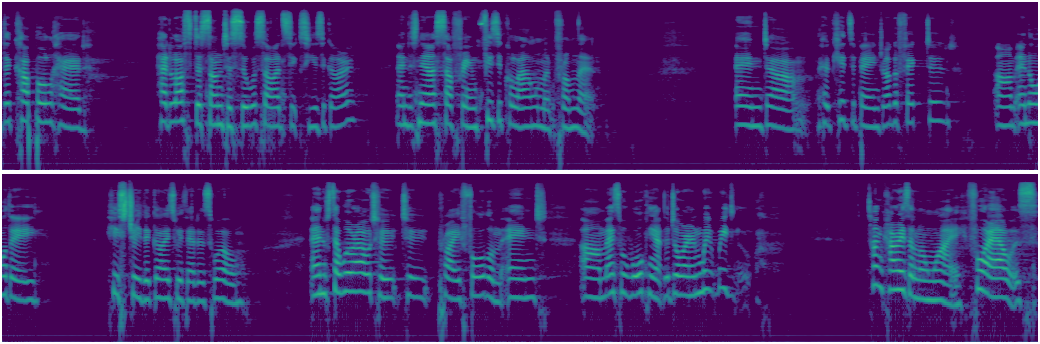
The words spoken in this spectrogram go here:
the couple had, had lost a son to suicide six years ago and is now suffering physical ailment from that and um, her kids are being drug affected, um, and all the history that goes with that as well. And so we are able to, to pray for them. And um, as we're walking out the door, and we, we Tuncurry's a long way, four hours.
